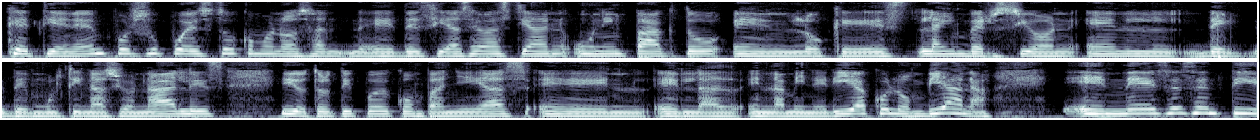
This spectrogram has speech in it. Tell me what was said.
que tienen, por supuesto, como nos eh, decía Sebastián, un impacto en lo que es la inversión en, de, multinacionales y otro tipo de compañías en, la minería colombiana. En ese sentido,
